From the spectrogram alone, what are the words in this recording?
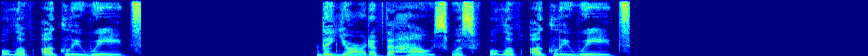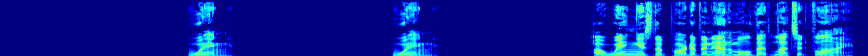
full of ugly weeds. The yard of the house was full of ugly weeds. Wing. Wing. A wing is the part of an animal that lets it fly.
